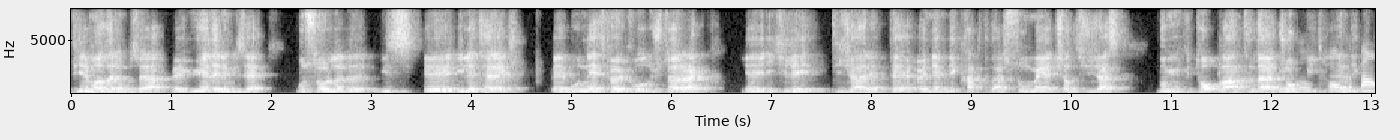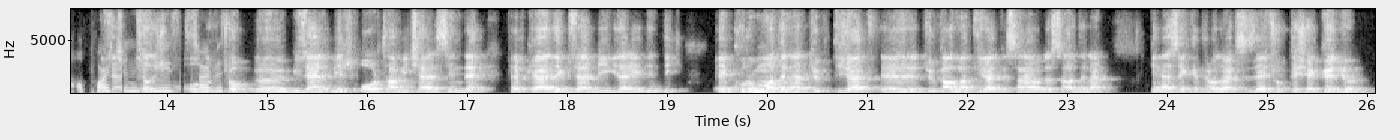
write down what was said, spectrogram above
firmalarımıza ve üyelerimize bu soruları biz e, ileterek ve bu network oluşturarak e, ikili ticarette önemli katkılar sunmaya çalışacağız. Bugünkü toplantıda çok bilgilendik. Güzel çalışma oldu. Çok e, güzel bir ortam içerisinde fevkalade güzel bilgiler edindik. E, kurum adına, Türk Ticaret, e, Türk Alman Ticaret ve Sanayi Odası adına Genel Sekreter olarak sizlere çok teşekkür ediyorum.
